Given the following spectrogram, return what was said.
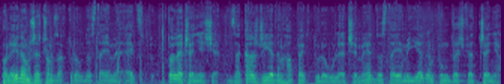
Kolejną rzeczą, za którą dostajemy exp, to leczenie się. Za każdy 1 HP, który uleczymy, dostajemy 1 punkt doświadczenia.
